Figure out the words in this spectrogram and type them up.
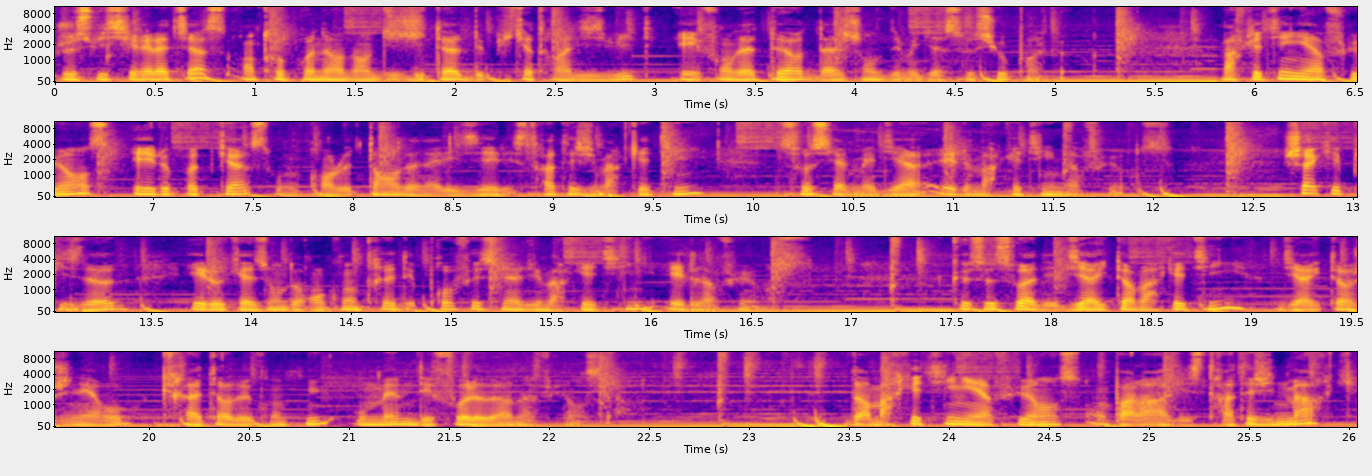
je suis Cyril Attias, entrepreneur dans le digital depuis 1998 et fondateur d'agence des médias sociaux.com. Marketing et influence est le podcast où on prend le temps d'analyser les stratégies marketing, social media et le marketing d'influence. Chaque épisode est l'occasion de rencontrer des professionnels du marketing et de l'influence. Que ce soit des directeurs marketing, directeurs généraux, créateurs de contenu ou même des followers d'influenceurs. Dans Marketing et Influence, on parlera des stratégies de marque,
